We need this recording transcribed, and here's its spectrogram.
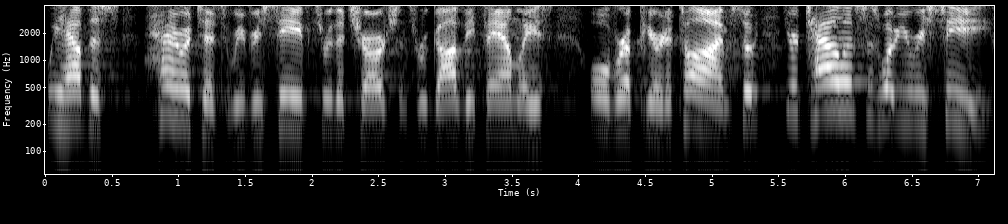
we have this heritage we've received through the church and through godly families over a period of time. So your talents is what you receive.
